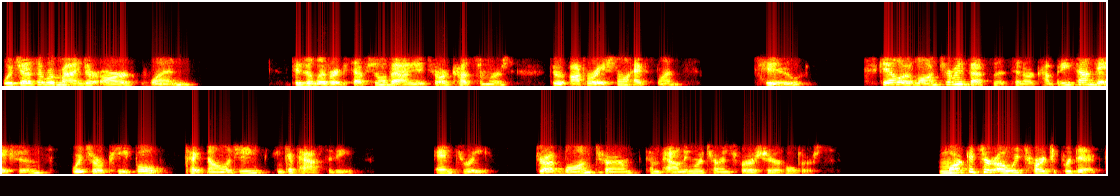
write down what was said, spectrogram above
which, as a reminder, are: one, to deliver exceptional value to our customers through operational excellence. Two, scale our long-term investments in our company foundations, which are people, technology, and capacity. And three, drive long-term compounding returns for our shareholders. Markets are always hard to predict,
